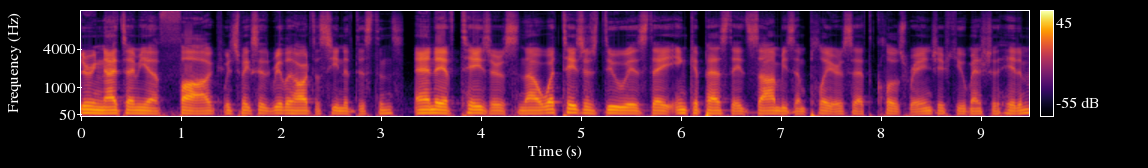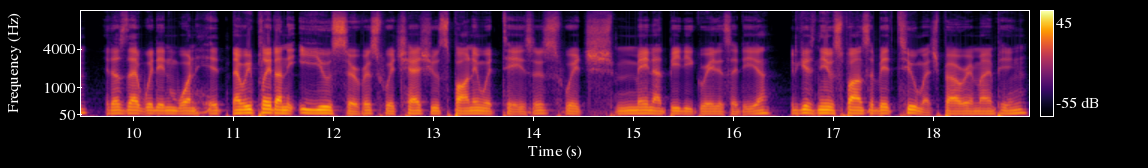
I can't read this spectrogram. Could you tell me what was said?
During nighttime, you have fog, which makes it really hard to see in the distance. And they have tasers. Now, what tasers do is they incapacitate zombies and players at close range if you manage to hit them. It does that within one hit. Now, we played on the EU servers, which has you spawning with tasers, which may not be the greatest idea. It gives new spawns a bit too much power, in my opinion.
